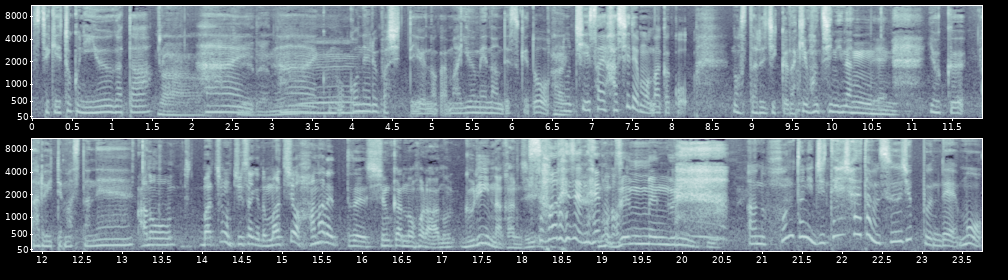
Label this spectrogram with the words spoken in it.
素敵。特に夕方。はい、ね、はい。このオコネル橋っていうのがまあ有名なんですけど、はい、小さい橋でもなんかこうノスタルジックな気持ちになって、よく歩いてましたね。あの街も小さいけど街を離れて瞬間のほらあのグリーンな感じ。そうですね。もう全面グリーンっていう。あの本当に自転車で多分数十分でも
